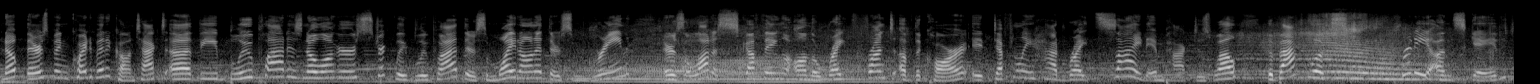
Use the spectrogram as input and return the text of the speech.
nope. There's been quite a bit of contact. Uh, the blue plaid is no longer strictly blue plaid. There's some white on it. There's some green. There's a lot of scuffing on the right front of the car. It definitely had right side impact as well. The back looks pretty unscathed,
